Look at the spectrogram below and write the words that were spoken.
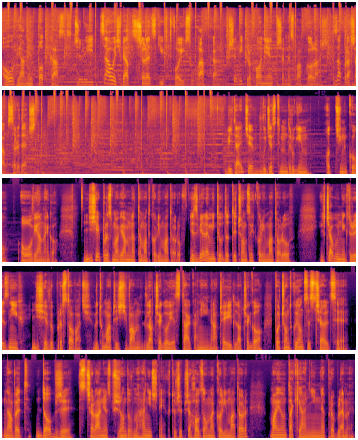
Ołowiany Podcast, czyli cały świat strzelecki w Twoich słuchawkach. Przy mikrofonie Przemysław Golasz. Zapraszam serdecznie. Witajcie w 22 odcinku Ołowianego. Dzisiaj porozmawiamy na temat kolimatorów. Jest wiele mitów dotyczących kolimatorów i chciałbym niektóre z nich dzisiaj wyprostować, wytłumaczyć Wam, dlaczego jest tak, a nie inaczej, dlaczego początkujący strzelcy, nawet dobrzy w strzelaniu z przyrządów mechanicznych, którzy przechodzą na kolimator, mają takie, a nie inne problemy.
